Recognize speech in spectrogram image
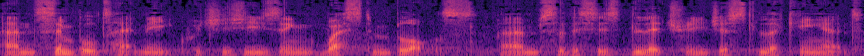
and simple technique, which is using Western blots. Um, so this is literally just looking at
